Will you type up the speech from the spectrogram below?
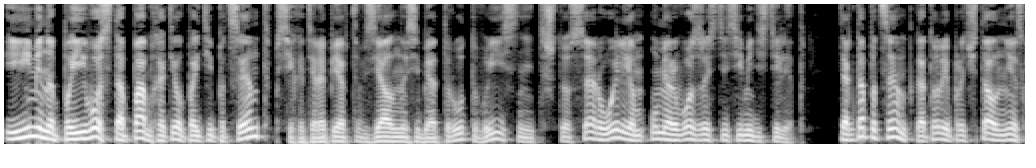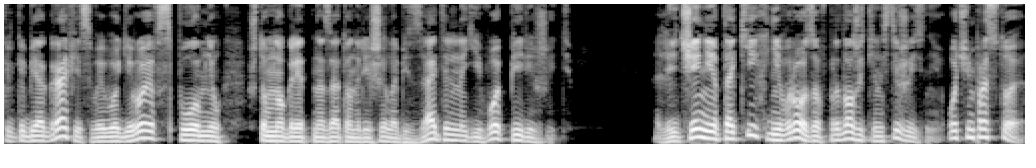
и именно по его стопам хотел пойти пациент, психотерапевт взял на себя труд выяснить, что сэр Уильям умер в возрасте 70 лет. Тогда пациент, который прочитал несколько биографий своего героя, вспомнил, что много лет назад он решил обязательно его пережить. Лечение таких неврозов продолжительности жизни очень простое.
